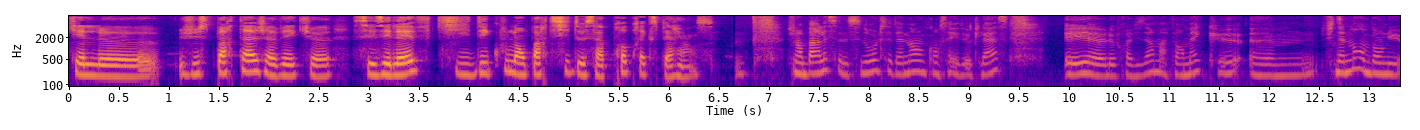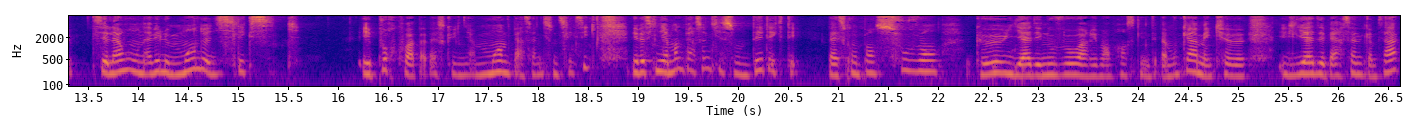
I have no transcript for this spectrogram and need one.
qu'elle euh, juste partage avec euh, ses élèves qui découlent en partie de sa propre expérience. J'en parlais, c'est drôle, cette année en conseil de classe. Et euh, le proviseur m'informait que euh, finalement en banlieue, c'est là où on avait le moins de dyslexiques. Et pourquoi? Pas parce qu'il y a moins de personnes qui sont dyslexiques, mais parce qu'il y a moins de personnes qui sont détectées. Parce qu'on pense souvent qu'il y a des nouveaux arrivants en France, ce qui n'était pas mon cas, mais qu'il y a des personnes comme ça,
